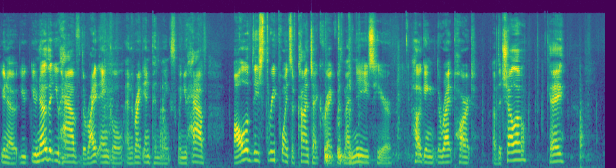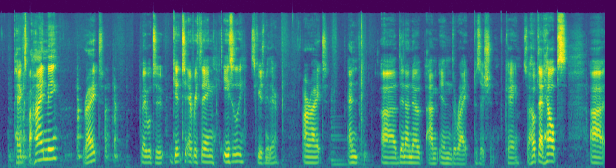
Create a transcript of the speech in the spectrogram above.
you know, you, you know that you have the right angle and the right end pin length when you have all of these three points of contact correct with my knees here hugging the right part of the cello, okay? Pegs behind me, right? I'm able to get to everything easily, excuse me there. All right, and uh, then I know I'm in the right position, okay? So I hope that helps. Uh,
